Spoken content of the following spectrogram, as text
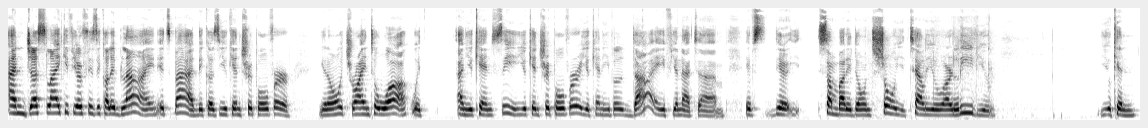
And just like if you're physically blind, it's bad because you can trip over, you know, trying to walk with and you can see, you can trip over, you can even die if you're not um if there somebody don't show you, tell you or lead you. You can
